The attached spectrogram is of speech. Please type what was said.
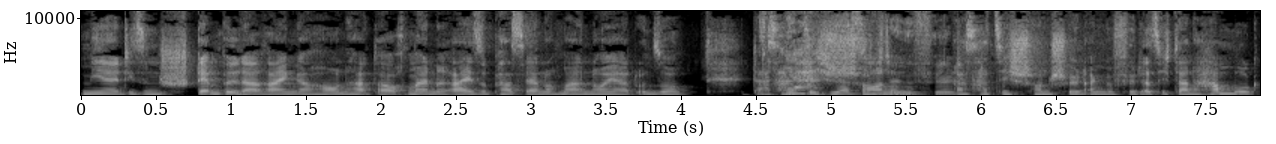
mir diesen Stempel da reingehauen hat, auch meinen Reisepass ja nochmal erneuert und so. Das hat ja, sich schon, da das hat sich schon schön angefühlt. Als ich dann Hamburg,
